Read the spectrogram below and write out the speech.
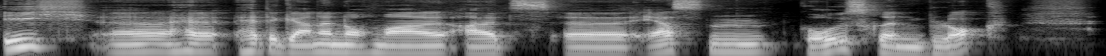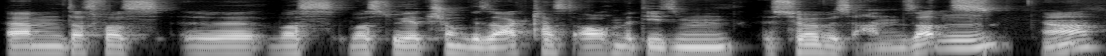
ich äh, hätte gerne nochmal als äh, ersten größeren Block ähm, das, was, äh, was, was du jetzt schon gesagt hast, auch mit diesem Service-Ansatz, mhm. ja,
